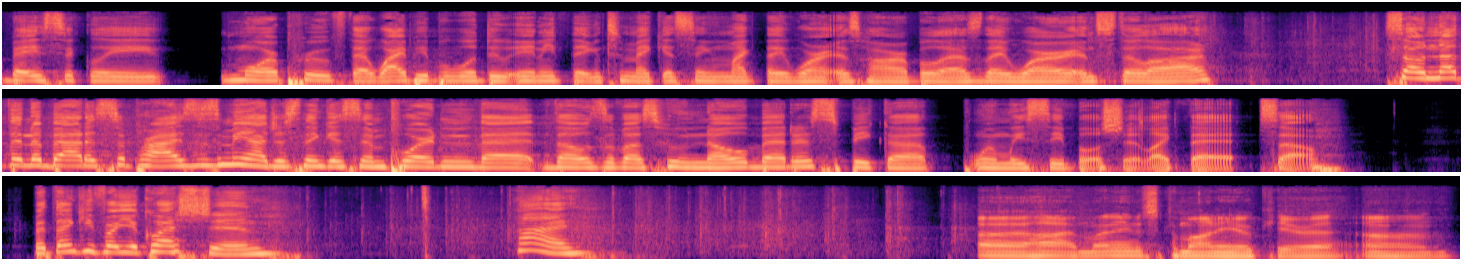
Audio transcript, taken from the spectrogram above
basically more proof that white people will do anything to make it seem like they weren't as horrible as they were and still are. So nothing about it surprises me. I just think it's important that those of us who know better speak up when we see bullshit like that. So, but thank you for your question. Hi. Uh, hi, my name is Kamani Okira. Um,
